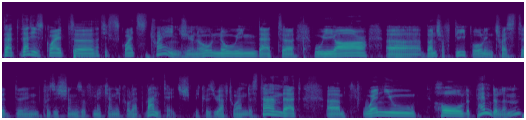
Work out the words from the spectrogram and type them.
that that is quite uh, that is quite strange, you know, knowing that uh, we are uh, a bunch of people interested in positions of mechanical advantage, because you have to understand that um, when you hold a pendulum,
